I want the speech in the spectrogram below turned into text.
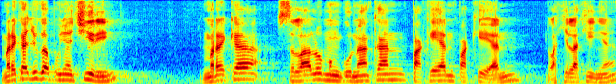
Mereka juga punya ciri, mereka selalu menggunakan pakaian-pakaian laki-lakinya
